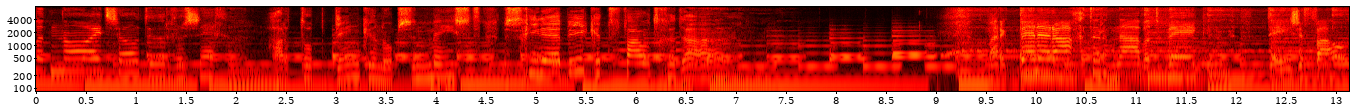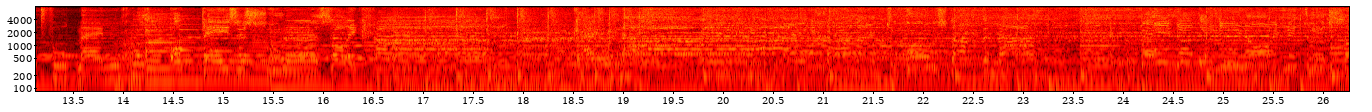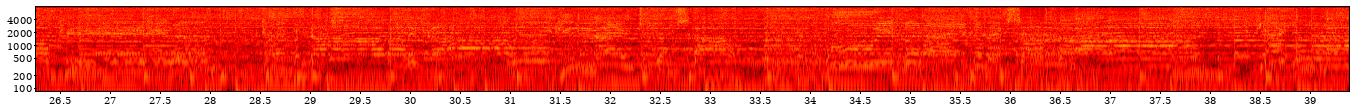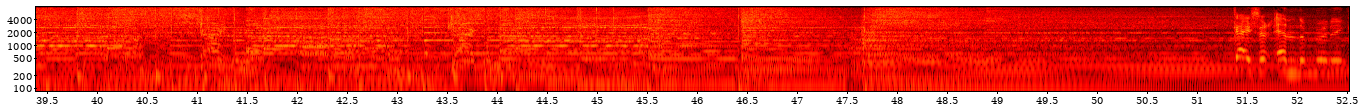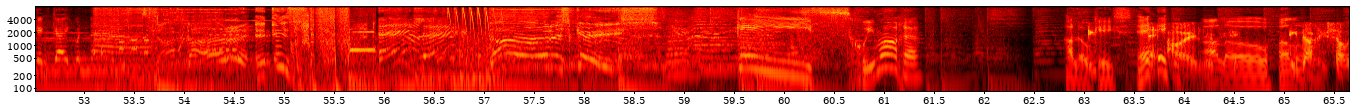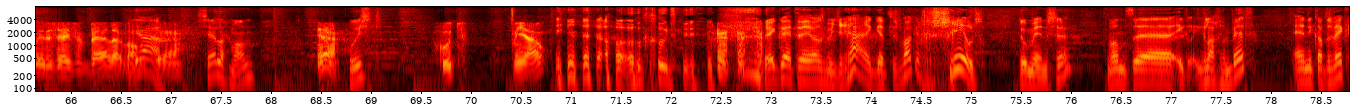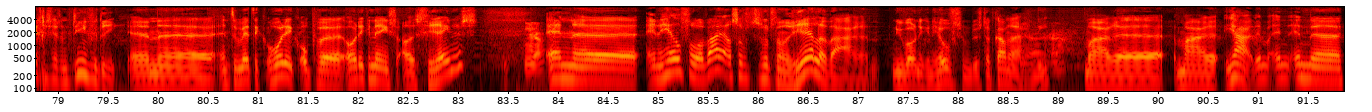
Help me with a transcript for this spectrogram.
Zal het nooit zo durven zeggen. Hardop denken op zijn meest. Misschien heb ik het fout gedaan. Maar ik ben erachter na wat weken. Deze fout voelt mij nu goed. Op deze schoenen zal ik gaan. Kijk me na, ik ga, ik ga mijn toekomst achterna. En ik weet dat ik nu nooit weer terug zal keren. Keizer en de Munnik en kijk maar naar. Daar is... Daar is Kees. Kees. Goedemorgen. Hallo Kees. Hey. Hallo, hallo. Ik dacht, ik zal weer eens even bellen, want ja, ja, gezellig man. ja Hoe is het? goed. Met jou? Oh, ook goed. ik werd eh, was een beetje raar. Ik werd dus wakker geschreeuwd door mensen. Want eh, ik, ik lag in bed en ik had de wekker gezet om tien voor drie. En, eh, en toen werd ik, hoorde, ik op, eh, hoorde ik ineens uh, sirenes. Ja. En, eh, en heel veel lawaai, alsof het een soort van rellen waren. Nu woon ik in Hilversum, dus dat kan eigenlijk Ja, niet. Maar, eh, maar ja, en, en, eh,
